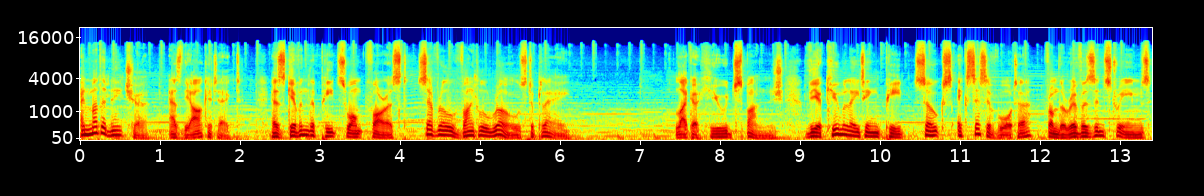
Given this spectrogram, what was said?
And Mother Nature, as the architect, has given the peat swamp forest several vital roles to play. Like a huge sponge, the accumulating peat soaks excessive water from the rivers and streams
